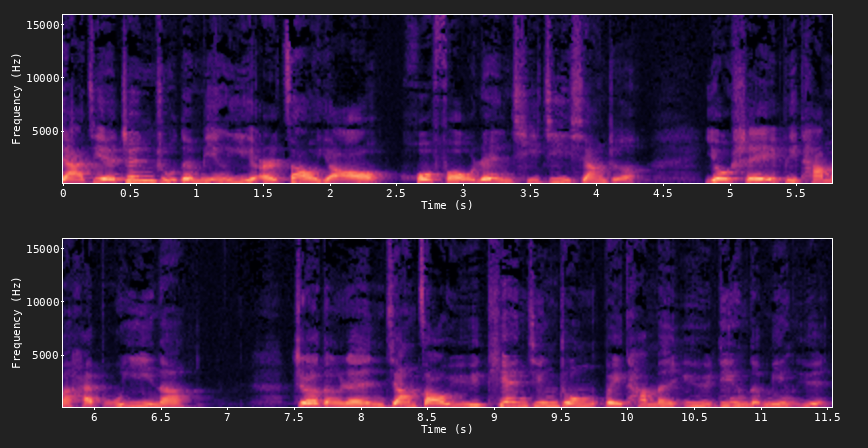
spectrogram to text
假借真主的名义而造谣或否认其迹象者，有谁比他们还不义呢？这等人将遭遇天经中为他们预定的命运，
